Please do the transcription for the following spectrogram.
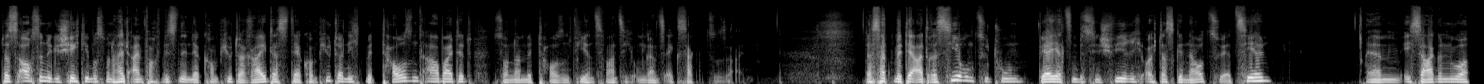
Das ist auch so eine Geschichte, die muss man halt einfach wissen in der Computerei, dass der Computer nicht mit 1000 arbeitet, sondern mit 1024, um ganz exakt zu sein. Das hat mit der Adressierung zu tun. Wäre jetzt ein bisschen schwierig, euch das genau zu erzählen. Ähm, ich sage nur,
